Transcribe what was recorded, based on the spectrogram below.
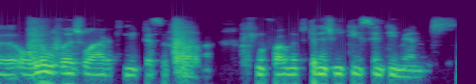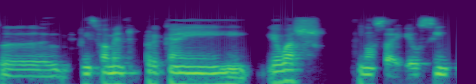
uh, ou eu vejo a arte muito dessa forma, uma forma de transmitir sentimentos, uh, principalmente para quem eu acho não sei, eu sinto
